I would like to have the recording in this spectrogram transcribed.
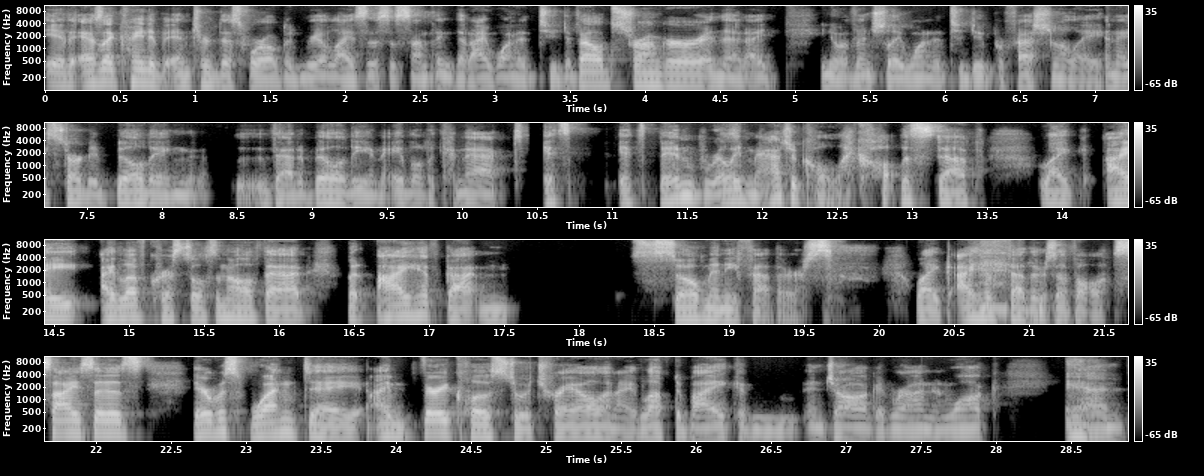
if, as i kind of entered this world and realized this is something that i wanted to develop stronger and that i you know eventually wanted to do professionally and i started building that ability and able to connect it's it's been really magical like all the stuff like i i love crystals and all of that but i have gotten so many feathers Like I have feathers of all sizes. There was one day I'm very close to a trail and I love to bike and, and jog and run and walk. And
